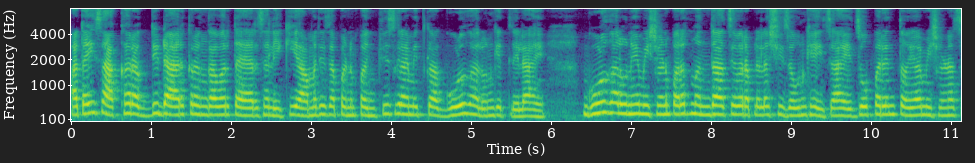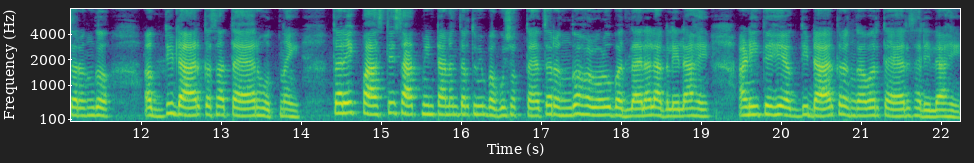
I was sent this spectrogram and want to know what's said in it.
आता ही साखर अगदी डार्क रंगावर तयार झाली की यामध्येच आपण पंचवीस ग्रॅम इतका गूळ घालून घेतलेला आहे. गूळ घालून हे मिश्रण परत मंद आचेवर आपल्याला शिजवून घ्यायचं आहे. जोपर्यंत या मिश्रणाचा रंग अगदी डार्क असा तयार होत नाही. तर एक पाच ते सात मिनिटानंतर तुम्ही बघू शकता याचा रंग हळूहळू बदलायला लागलेला आहे आणि इथे हे अगदी डार्क रंगावर तयार झालेलं आहे.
